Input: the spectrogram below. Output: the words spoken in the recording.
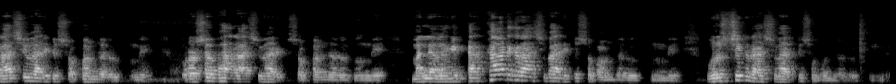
రాశి వారికి శుభం జరుగుతుంది వృషభ రాశి వారికి శుభం జరుగుతుంది మళ్ళీ అలాగే కర్కాటక రాశి వారికి శుభం జరుగుతుంది వృశ్చిక రాశి వారికి శుభం జరుగుతుంది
